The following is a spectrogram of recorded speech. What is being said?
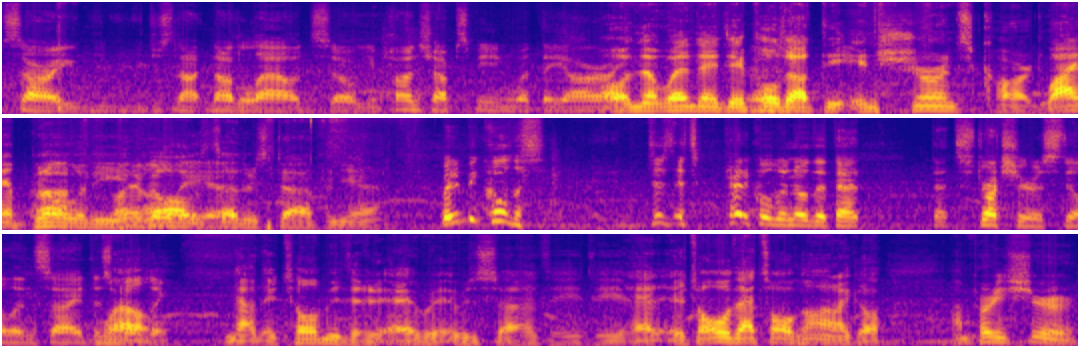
Sorry, you're just not not allowed. So your pawn shops being what they are. Oh I- no! When they, they pulled out the insurance card, liability, and all this yeah. other stuff, and yeah. But it'd be cool to see. Just it's kind of cool to know that that that structure is still inside this well, building. now they told me that it, it was uh, the the it's oh that's all gone. I go, I'm pretty sure,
